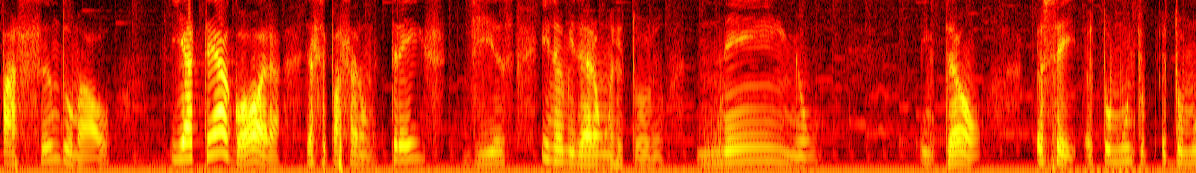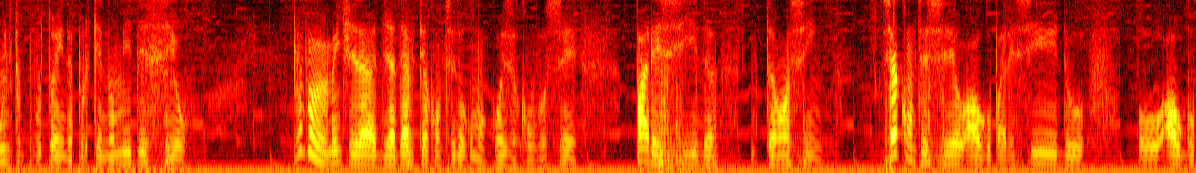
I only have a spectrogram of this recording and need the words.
passando mal, e até agora já se passaram três dias e não me deram um retorno nenhum. Então, eu sei, eu tô muito, eu tô muito puto ainda porque não me desceu. Provavelmente já, já deve ter acontecido alguma coisa com você parecida. Então, assim, Se aconteceu algo parecido ou algo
